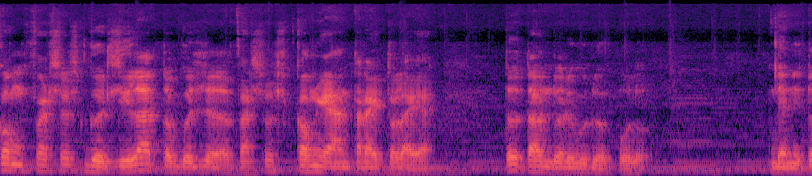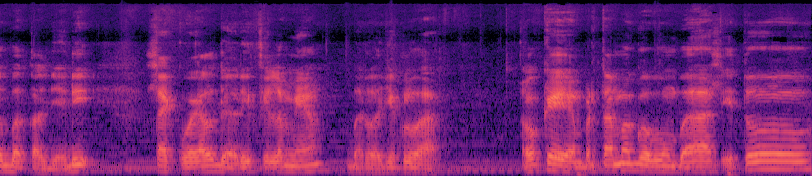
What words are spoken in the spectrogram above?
Kong versus Godzilla atau Godzilla versus Kong ya antara itulah ya. Itu tahun 2020 dan itu bakal jadi sequel dari film yang baru aja keluar. Oke, yang pertama gue mau bahas itu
